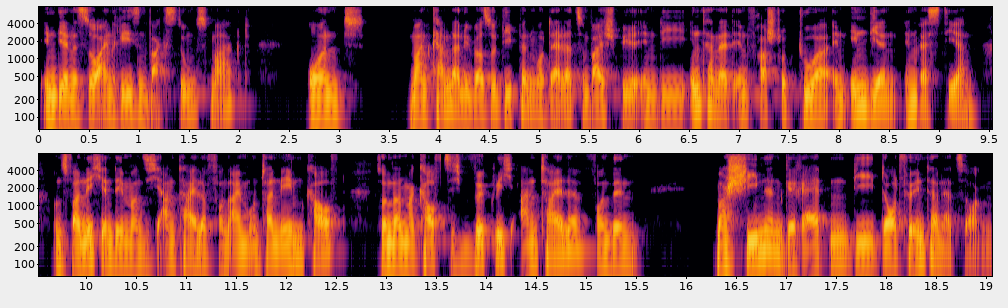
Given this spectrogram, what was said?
Indien ist so ein riesen Wachstumsmarkt und man kann dann über so Deepin-Modelle zum Beispiel in die Internetinfrastruktur in Indien investieren. Und zwar nicht, indem man sich Anteile von einem Unternehmen kauft, sondern man kauft sich wirklich Anteile von den Maschinen, Geräten, die dort für Internet sorgen.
